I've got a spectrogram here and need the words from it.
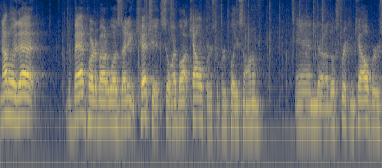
not only that, the bad part about it was I didn't catch it, so I bought calipers to replace on them. And uh, those freaking calipers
